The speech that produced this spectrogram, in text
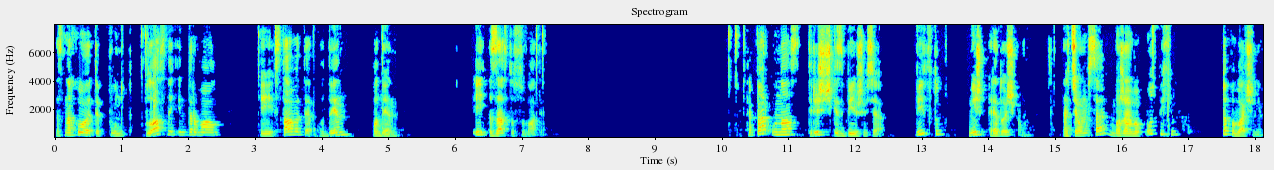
знаходите пункт власний інтервал і ставите 1, 1. І застосувати. Тепер у нас трішечки збільшився відступ між рядочками. На цьому все. Бажаю вам успіхів. До побачення!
